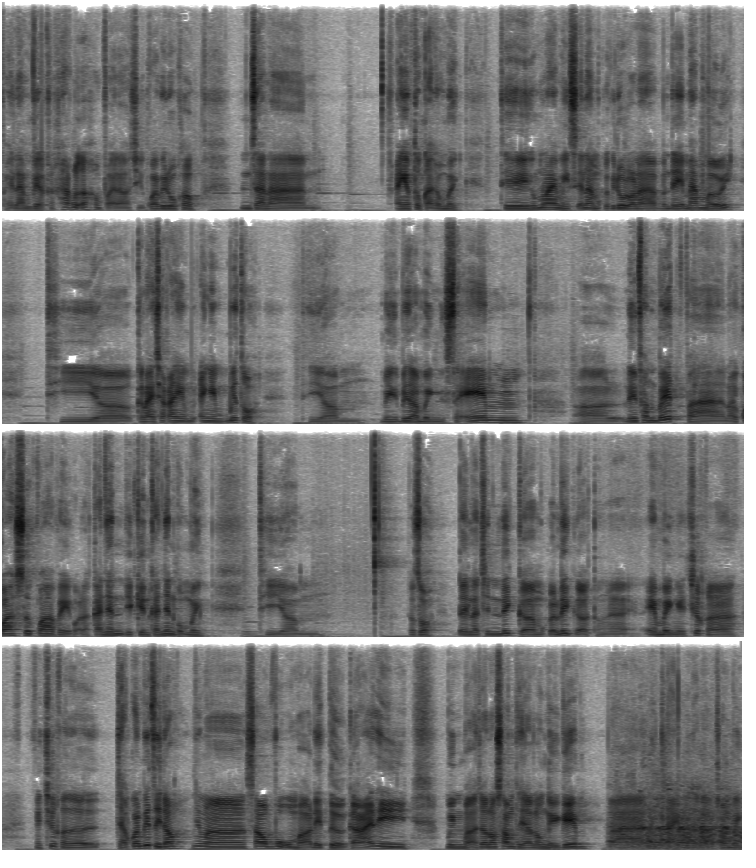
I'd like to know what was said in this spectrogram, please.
phải làm việc các khác nữa không phải là chỉ quay video không. Nên ra là anh em thông cảm cho mình. Thì hôm nay mình sẽ làm một cái video đó là vấn đề map mới. Thì uh, cái này chắc anh em anh em cũng biết rồi. Thì um, mình bây giờ mình sẽ uh, lên fanpage và nói qua sơ qua về gọi là cá nhân ý kiến cá nhân của mình. Thì um, được rồi. Đây là trên link uh, một cái link uh, thằng à, em mình ngày trước uh, ngày trước là chả quen biết gì đâu nhưng mà sau vụ mở điện tử cái thì mình mở cho nó xong thì nó nghỉ game. Và nick này bây giờ là cho mình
